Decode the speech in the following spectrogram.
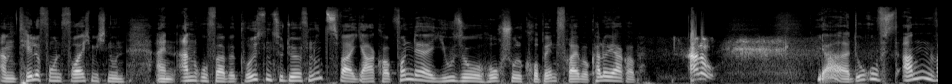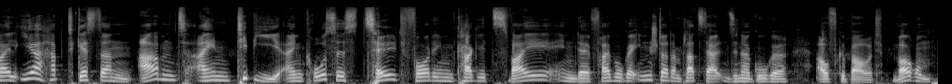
am Telefon freue ich mich nun, einen Anrufer begrüßen zu dürfen, und zwar Jakob von der Juso Hochschulgruppe in Freiburg. Hallo Jakob. Hallo. Ja, du rufst an, weil ihr habt gestern Abend ein Tipi, ein großes Zelt vor dem KG2 in der Freiburger Innenstadt am Platz der alten Synagoge aufgebaut. Warum?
